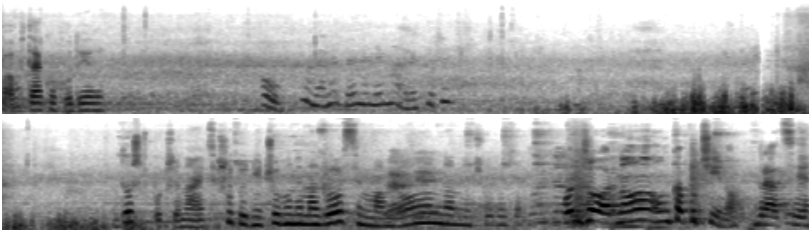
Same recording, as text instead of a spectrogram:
В аптеку ходили. Oh, non è bene né male, Дощ починається. Що тут нічого нема зовсім, мам? Ну, ну, нічого. за- Buongiorno, un cappuccino. Grazie.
